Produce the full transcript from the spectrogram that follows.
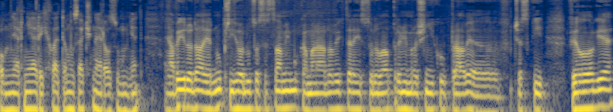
poměrně rychle tomu začne rozumět. Já bych dodal jednu příhodu, co se stalo mému kamarádovi, který studoval v prvním ročníku právě v české filologie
